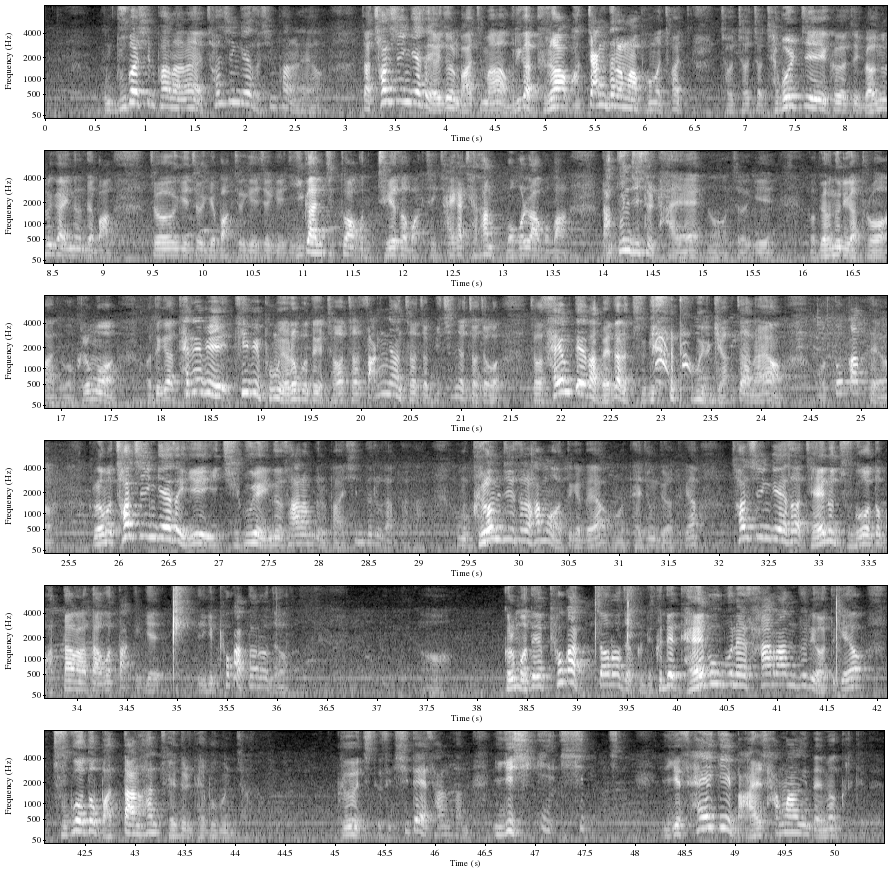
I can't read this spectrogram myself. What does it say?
그럼 누가 심판하나요? 천신계에서 심판을 해요. 자, 천신계에서 예전에 맞지만 우리가 드라 막장 드라마 보면 저 저 저 저 재벌집 그 며느리가 있는데 막 저기 저기 막 저기 저기 이간질도 하고 뒤에서 막 자기- 자기가 재산 먹으려고 막 나쁜 짓을 다 해. 어 저기 그 며느리가 들어와가지고 그러면 어떻게 텔레비 TV 보면 여러분 되게 저저 쌍년 저 저 미친년 저 저거 저 사형대에다 매달아 죽여야 한다고 이렇게 하잖아요. 어, 똑같아요. 그러면 천신계에서 이, 이 지구에 있는 사람들을 봐 신들을 갖다가 그럼 그런 짓을 하면 어떻게 돼요? 어, 대중들이 어떻게 해요? 천신계에서 쟤는 죽어도 마땅하다고 딱 이게 이게 표가 떨어져. 어. 그럼 어때요? 표가 떨어져. 근데 근데 대부분의 사람들이 어떻게 해요? 죽어도 마땅한 죄들 대부분이죠. 그 시- 시대에 사는 사람. 이게 시기 시, 이게 세기 말 상황이 되면 그렇게 돼요.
